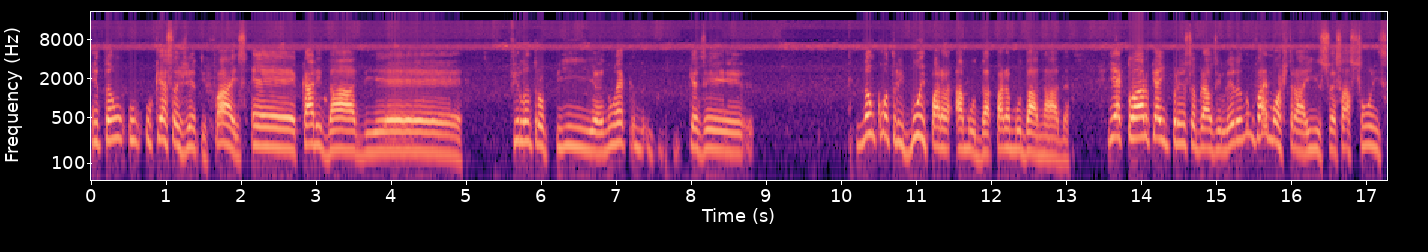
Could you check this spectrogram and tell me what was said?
Então, o, o que essa gente faz é caridade, é filantropia, não é, quer dizer, não contribui para, a mudar, para mudar nada. E é claro que a imprensa brasileira não vai mostrar isso, essas ações,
